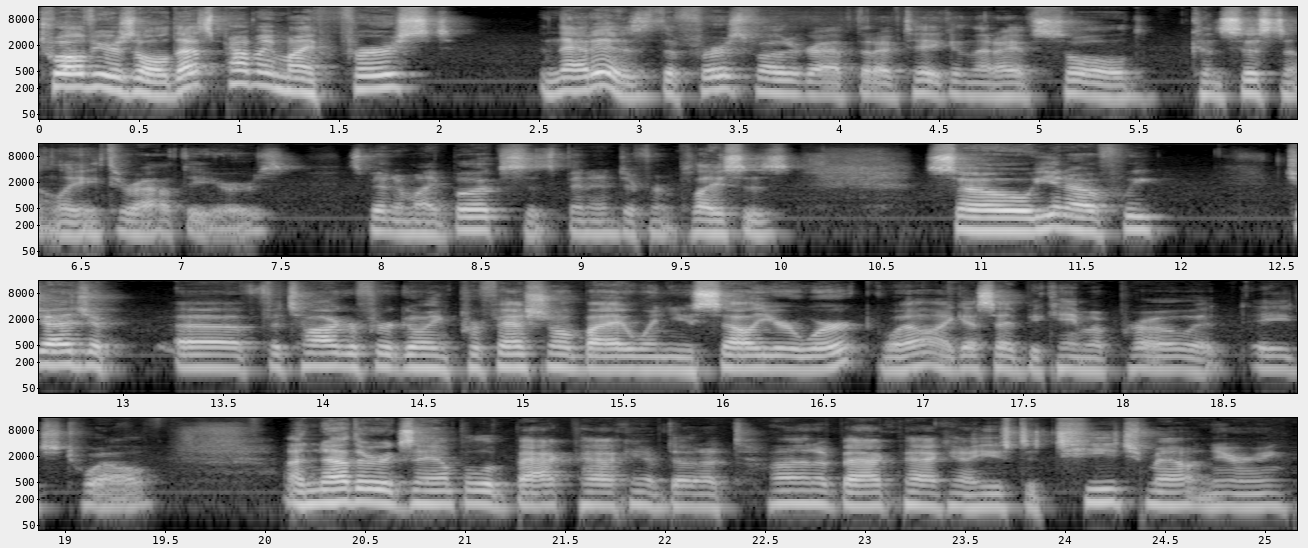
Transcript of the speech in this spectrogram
12 years old. That's probably my first, and that is the first photograph that I've taken that I have sold consistently throughout the years. It's been in my books, it's been in different places. So, you know, if we judge a, a photographer going professional by when you sell your work, well, I guess I became a pro at age 12. Another example of backpacking, I've done a ton of backpacking. I used to teach mountaineering.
